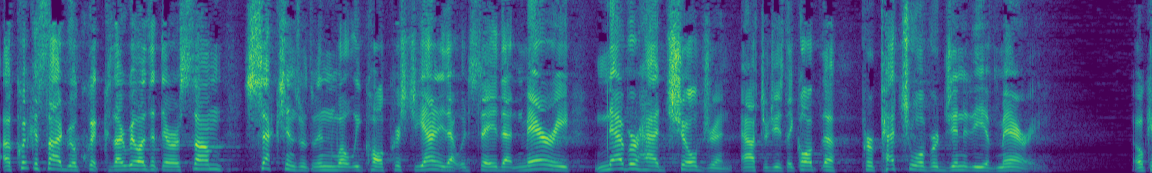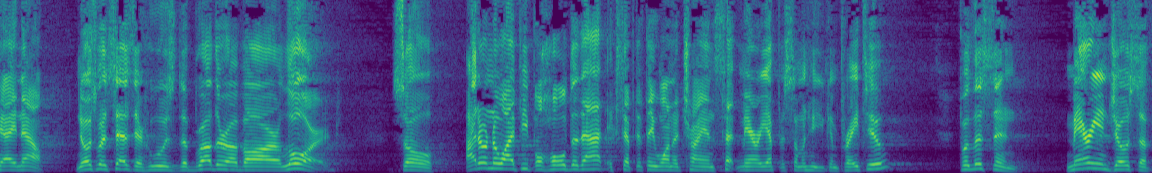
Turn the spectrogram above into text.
a quick aside real quick, because I realize that there are some sections within what we call Christianity that would say that Mary never had children after Jesus. They call it the perpetual virginity of Mary. Okay, now, notice what it says there, who is the brother of our Lord. So, I don't know why people hold to that, except if they want to try and set Mary up as someone who you can pray to. But listen, Mary and Joseph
